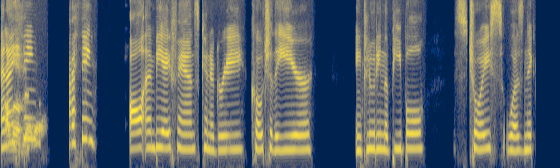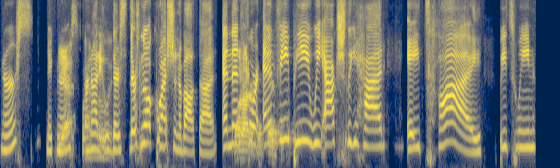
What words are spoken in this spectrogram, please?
And I, love think that. I think all NBA fans can agree coach of the year, including the people's choice was Nick Nurse. Nick Nurse. Yes, We're not e, there's there's no question about that. And then for 100%. MVP, we actually had a tie between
